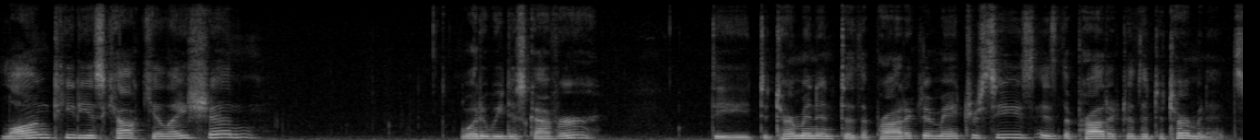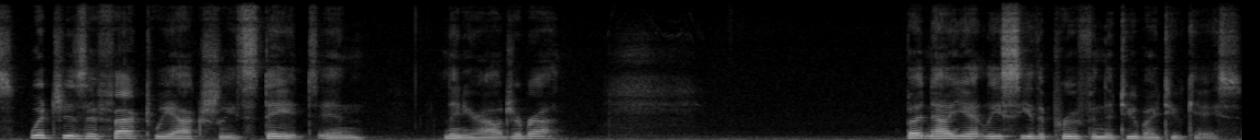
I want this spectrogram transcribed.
long tedious calculation, what do we discover? The determinant of the product of matrices is the product of the determinants, which is a fact we actually state in linear algebra but now you at least see the proof in the 2 by 2 case.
